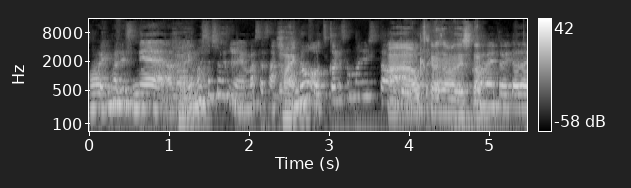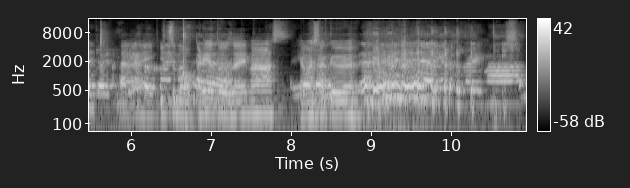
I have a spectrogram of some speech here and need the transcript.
はあ今ですね、あの、はい山下商事の山下さんが、はい昨日お疲れ様でした。ああ、お疲れ様でした。コメントいただいております。ありがとうございはい。ます。いつもありがとうごいざいます山下くん。ありがとうございます。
